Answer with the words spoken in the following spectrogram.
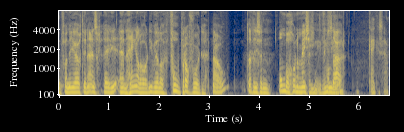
van de jeugd in Enschede en Hengelo... die willen full prof worden. Nou, dat is een onbegonnen missie, vandaar. Kijk eens aan.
